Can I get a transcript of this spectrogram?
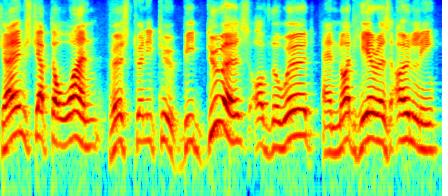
James chapter 1, verse 22. Be doers of the word and not hearers only,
